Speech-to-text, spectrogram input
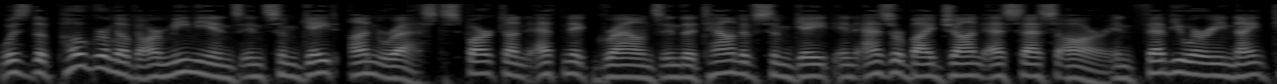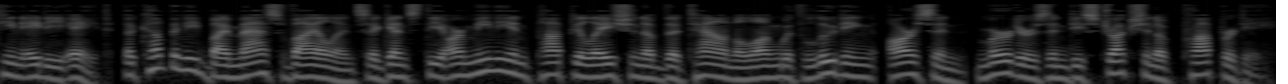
was the pogrom of Armenians in Sumgait. Unrest sparked on ethnic grounds in the town of Sumgait in Azerbaijan SSR in February 1988, accompanied by mass violence against the Armenian population of the town along with looting, arson, murders and destruction of property.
